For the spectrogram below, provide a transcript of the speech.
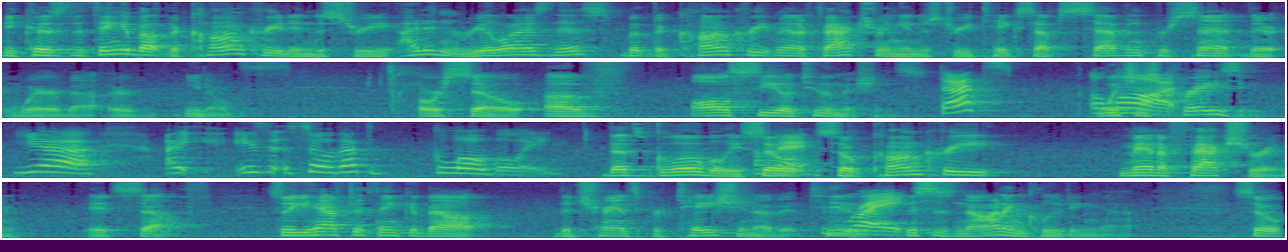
Because the thing about the concrete industry, I didn't realize this, but the concrete manufacturing industry takes up seven percent their whereabout or you know or so of all CO two emissions, That's a lot. which lot. is crazy. Yeah. I is it, so that's globally. That's globally. So Okay. so concrete manufacturing itself. So you have to think about the transportation of it too. Right. This is not including that. So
